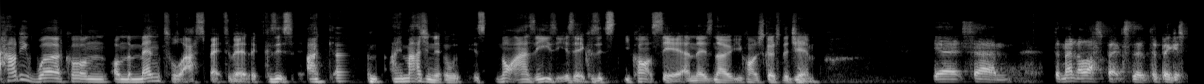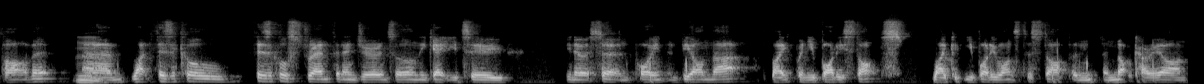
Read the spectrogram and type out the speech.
how do you work on on the mental aspect of it? Because it's I, I imagine it, it's not as easy, is it? Because it's you can't see it, and there's no you can't just go to the gym. Yeah, it's um, the mental aspect's the, the biggest part of it. Mm. Um, like physical physical strength and endurance will only get you to you know a certain point, and beyond that, like when your body stops, like your body wants to stop and, and not carry on.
